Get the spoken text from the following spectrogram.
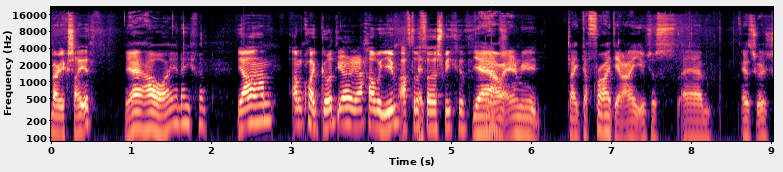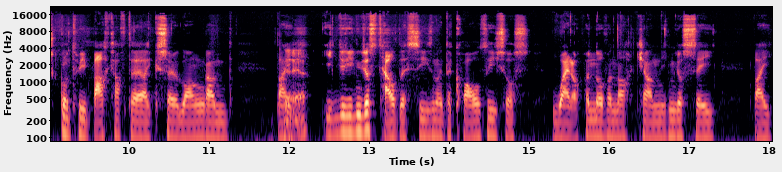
very excited. Yeah, how are you, Nathan? Yeah, I'm I'm quite good. Yeah, yeah. How are you after the It- first week of Yeah, games? I mean, like the Friday night, it was just um, it was, good to be back after like so long, and like Yeah. you, you can just tell this season like the quality just went up another notch, and you can just see like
